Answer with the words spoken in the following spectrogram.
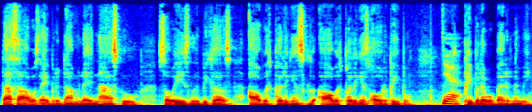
that's how I was able to dominate in high school so easily because I always played against. I always played against older people, Yeah. people that were better than me.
